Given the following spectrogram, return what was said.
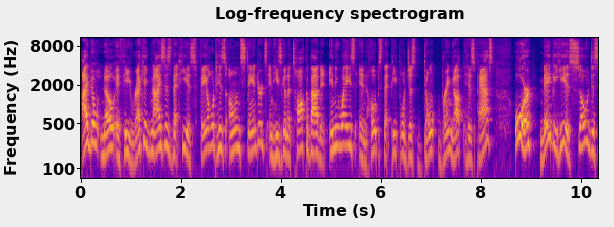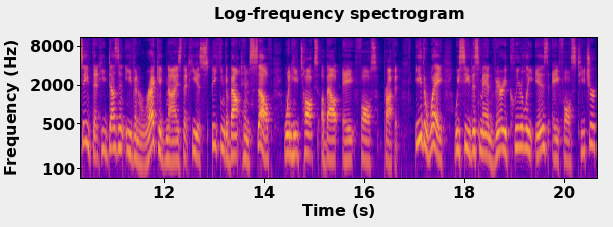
I don't know if he recognizes that he has failed his own standards and he's going to talk about it anyways in hopes that people just don't bring up his past. Or maybe he is so deceived that he doesn't even recognize that he is speaking about himself when he talks about a false prophet. Either way, we see this man very clearly is a false teacher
